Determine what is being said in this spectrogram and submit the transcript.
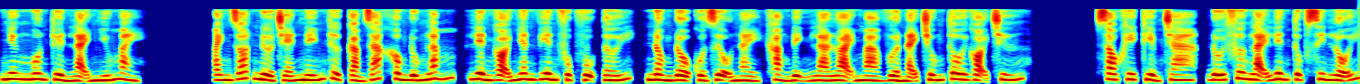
nhưng ngôn tuyển lại nhíu mày. Anh rót nửa chén nếm thử cảm giác không đúng lắm, liền gọi nhân viên phục vụ tới, nồng độ của rượu này khẳng định là loại mà vừa nãy chúng tôi gọi chứ. Sau khi kiểm tra, đối phương lại liên tục xin lỗi,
